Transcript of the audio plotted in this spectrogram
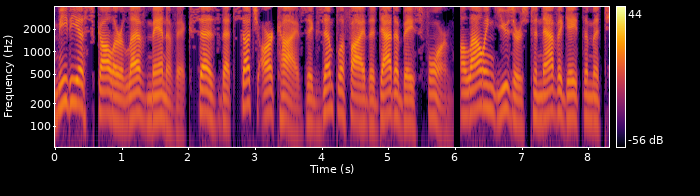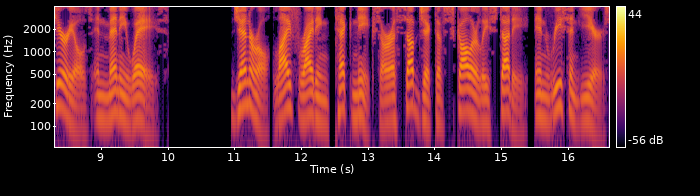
Media scholar Lev Manovich says that such archives exemplify the database form, allowing users to navigate the materials in many ways. General life writing techniques are a subject of scholarly study. In recent years,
